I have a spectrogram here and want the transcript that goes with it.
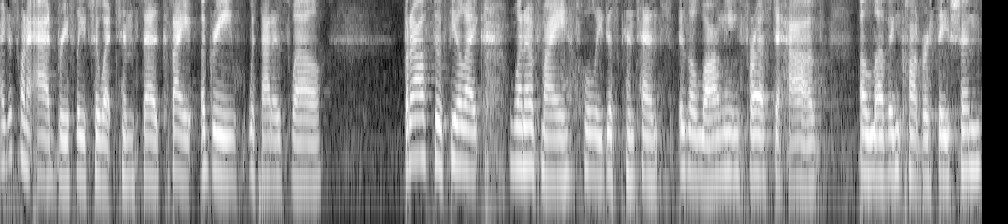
I just want to add briefly to what Tim said because I agree with that as well. But I also feel like one of my holy discontents is a longing for us to have a loving conversation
